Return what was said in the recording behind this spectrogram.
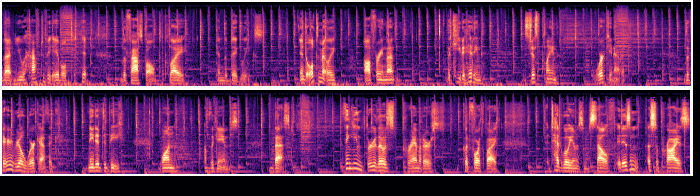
that you have to be able to hit the fastball to play in the big leagues. And ultimately, offering that the key to hitting is just plain working at it. The very real work ethic needed to be one of the game's best. Thinking through those parameters put forth by Ted Williams himself, it isn't a surprise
